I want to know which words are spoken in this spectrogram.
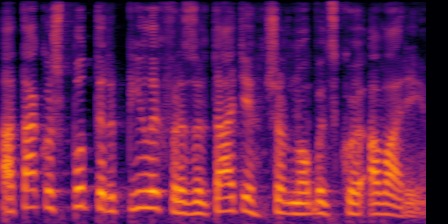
а також потерпілих в результаті Чорнобильської аварії.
